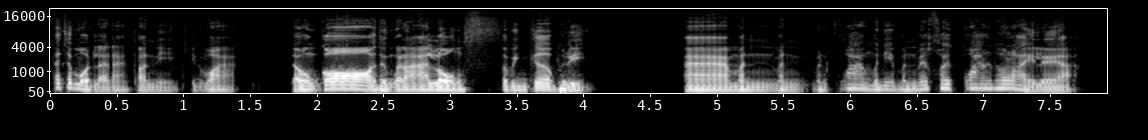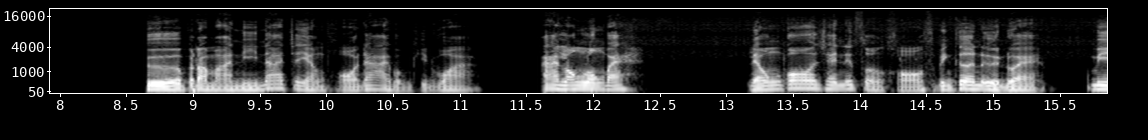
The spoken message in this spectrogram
น่าจะหมดแล้วนะตอนนี้คิดว่า แล้วก็ถึงเวลาลงสปริงเกอร์พริก อ่ามันมันมันกว้างไหมเนี่ยมันไม่ค่อยกว้างเท่าไหร่เลยอะ คือประมาณนี้น่าจะยังพอได้ผมคิดว่า อ่าลองลงไป แล้วก็ใช้ในส่วนของสปริงเกอร์อื่นด้วย มี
